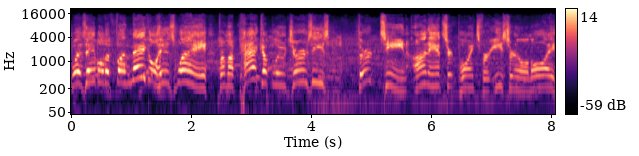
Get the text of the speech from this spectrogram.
was able to finagle his way from a pack of blue jerseys 13 unanswered points for Eastern Illinois.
